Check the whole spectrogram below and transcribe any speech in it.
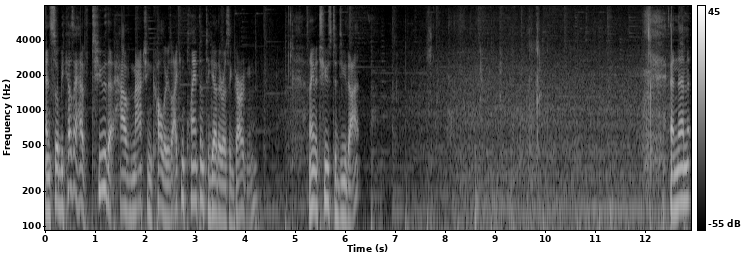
And so because I have two that have matching colors, I can plant them together as a garden. I'm going to choose to do that. And then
